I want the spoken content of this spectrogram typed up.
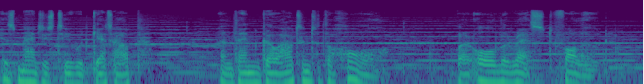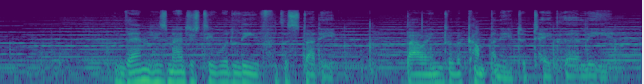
His Majesty would get up and then go out into the hall, where all the rest followed. And then His Majesty would leave for the study, bowing to the company to take their leave.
